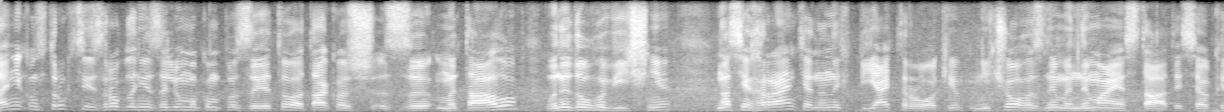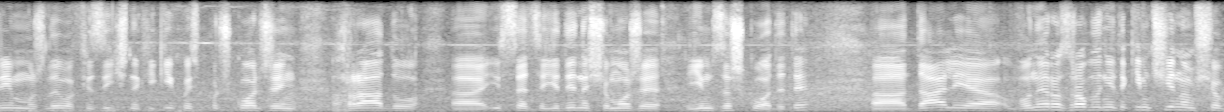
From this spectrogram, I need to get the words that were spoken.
Дані конструкції зроблені з алюмокомпозиту, а також з металу. Вони довговічні. У нас є гарантія на них 5 років. Нічого з ними не має статися, окрім можливо фізичних якихось пошкоджень, граду е, і все це єдине, що може їм зашкодити. Е, Далі вони розроблені таким чином, щоб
